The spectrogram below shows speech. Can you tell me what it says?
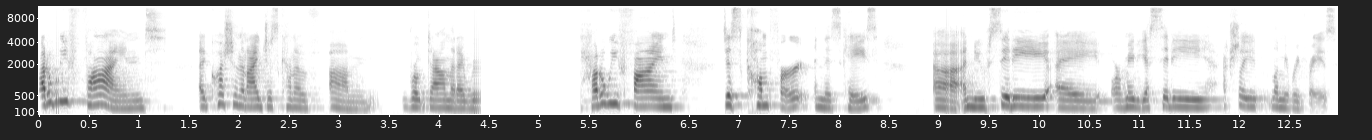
how do we find a question that i just kind of um wrote down that i really how do we find discomfort in this case uh, a new city a or maybe a city actually let me rephrase.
